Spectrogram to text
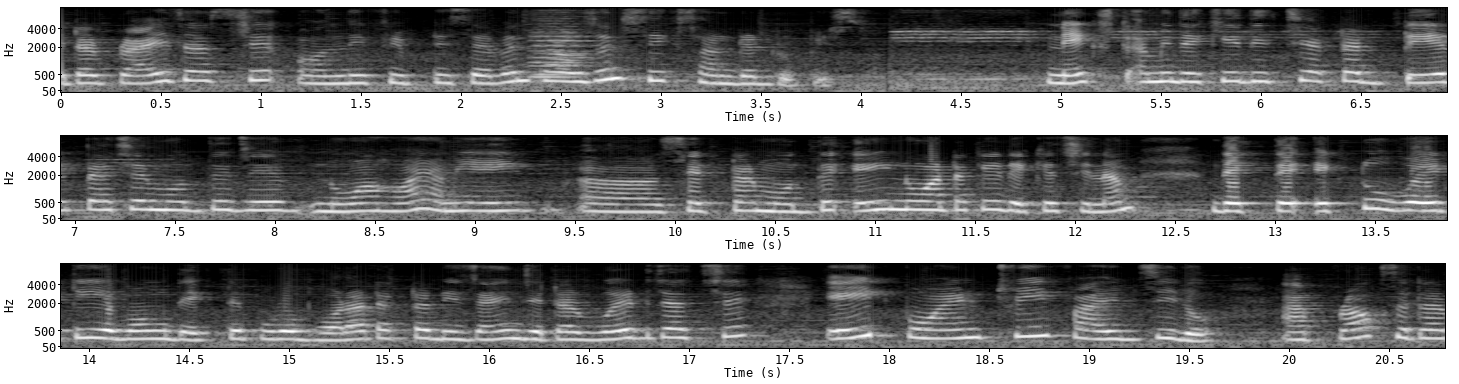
এটার প্রাইস আসছে only fifty seven thousand six hundred rupees next আমি দেখিয়ে দিচ্ছি একটা ডের প্যাচের মধ্যে যে নোয়া হয়, আমি এই সেটটার মধ্যে এই নোয়াটাকেই রেখেছিলাম। দেখতে একটু ওয়েটি এবং দেখতে পুরো ভরাট একটা ডিজাইন যেটার ওয়েট যাচ্ছে eight point three five zero approx এটার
